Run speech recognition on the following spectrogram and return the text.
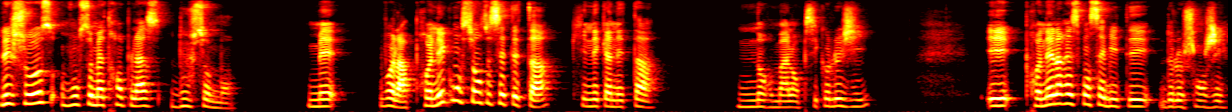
Les choses vont se mettre en place doucement. Mais voilà, prenez conscience de cet état, qui n'est qu'un état normal en psychologie, et prenez la responsabilité de le changer.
